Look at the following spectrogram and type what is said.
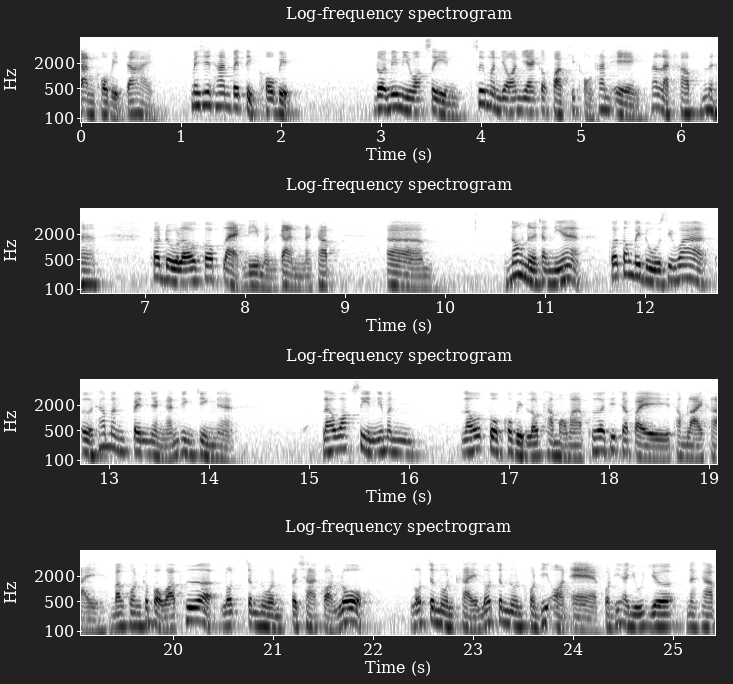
กันโควิดได้ ไม่ใช่ท่านไปติดโควิด โดยไม่มีวัคซีน ซึ่งมันย้อนแย้งกับความคิดของท่านเองนั่นแหละครับนะฮะก็ดูแล้วก็แปลกดีเหมือนกันนะครับออนอกเหนือจากนี้ก็ต้องไปดูซิว่าเออถ้ามันเป็นอย่างนั้นจริงๆเนี่ยแล้ววัคซีนนี่มันแล้วตัวโควิดเราทำออกมาเพื่อที่จะไปทำลายใคร บางคนก็บอกว่าเพื่อลดจำนวนประชากรโลก ลดจำนวนใคร ลดจำนวนคนที่อ่อนแอ คนที่อายุเยอะนะครับ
